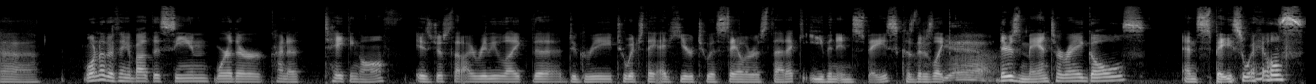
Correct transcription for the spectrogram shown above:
uh, one other thing about this scene where they're kind of taking off is just that I really like the degree to which they adhere to a sailor aesthetic, even in space. Because there's like, Yeah. there's manta ray gulls and space whales.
